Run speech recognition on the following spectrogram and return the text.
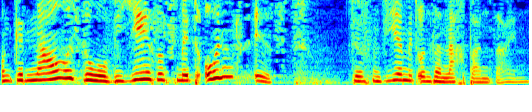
Und genauso wie Jesus mit uns ist, dürfen wir mit unseren Nachbarn sein.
